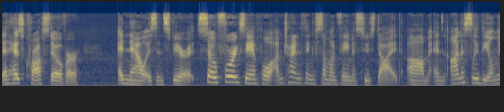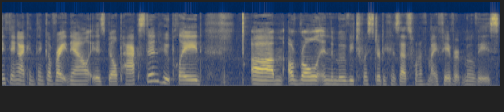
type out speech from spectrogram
that has crossed over and now is in spirit. So, for example, I'm trying to think of someone famous who's died. Um, and honestly, the only thing I can think of right now is Bill Paxton, who played um, a role in the movie Twister because that's one of my favorite movies.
